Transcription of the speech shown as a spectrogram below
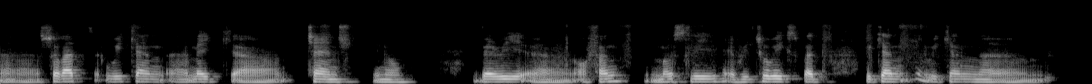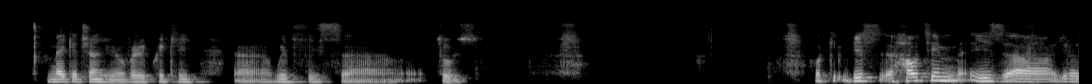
Uh, so that we can uh, make uh, change you know very often, mostly every two weeks, but we can we can um, make a change you know very quickly with these tools. Okay, this how team is uh, you know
